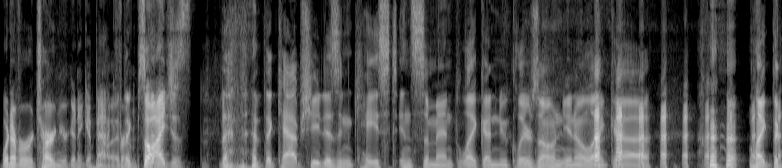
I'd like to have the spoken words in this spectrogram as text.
whatever return you're going to get back No, from the-. So I just the, the, the cap sheet is encased in cement like a nuclear zone, you know, like uh, like the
